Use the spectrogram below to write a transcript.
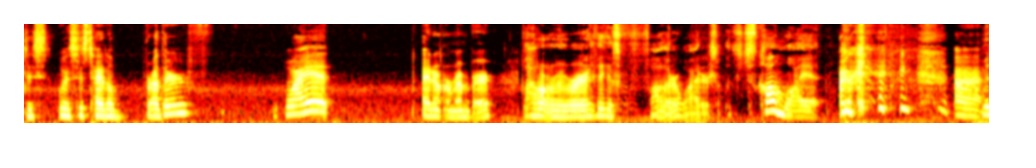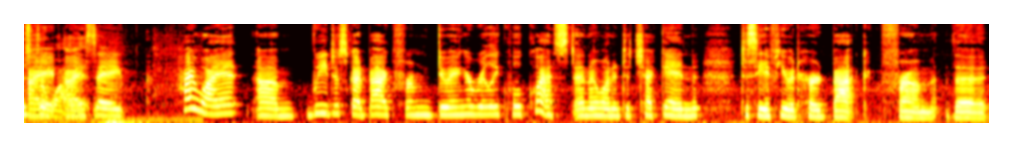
this, was his title brother Wyatt? I don't remember. I don't remember. I think it's Father Wyatt or something. Just call him Wyatt. Okay. Uh, Mr. I, Wyatt. I say, Hi, Wyatt. Um, we just got back from doing a really cool quest, and I wanted to check in to see if you had heard back from the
